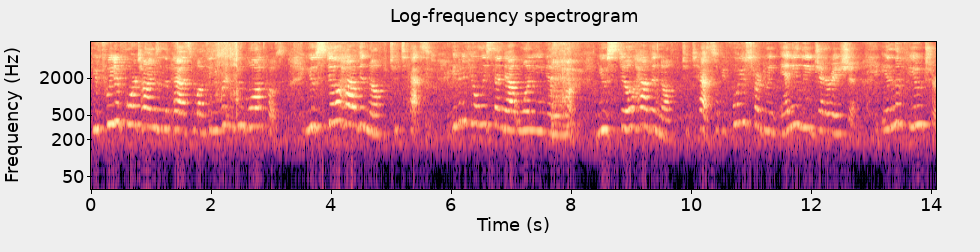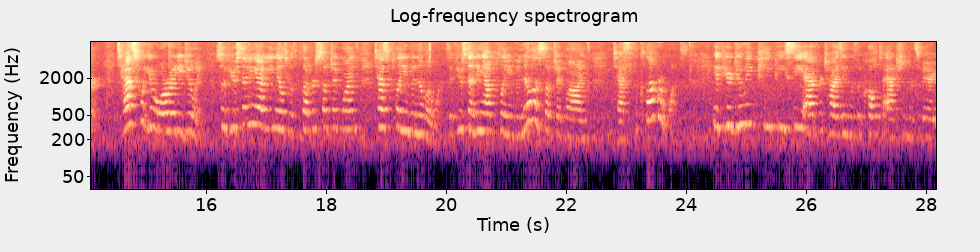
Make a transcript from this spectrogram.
you've tweeted four times in the past month, and you've written two blog posts you still have enough to test. Even if you only send out one email a month, you still have enough to test. So before you start doing any lead generation in the future, test what you're already doing. So if you're sending out emails with clever subject lines, test plain vanilla ones. If you're sending out plain vanilla subject lines, test the clever ones. If you're doing PPC advertising with a call to action that's very,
